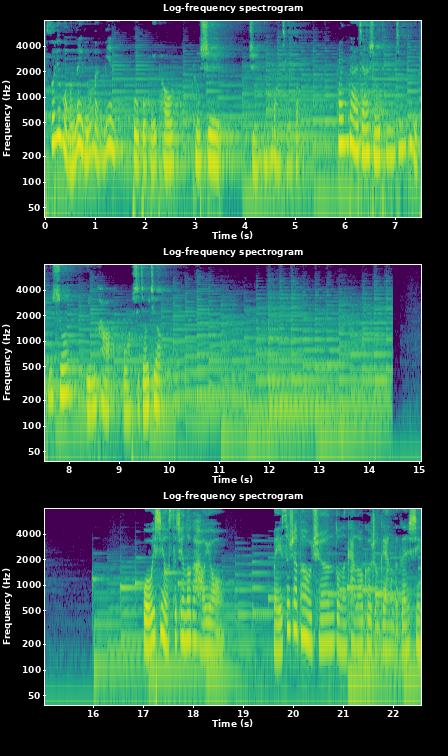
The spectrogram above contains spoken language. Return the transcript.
所以我们泪流满面，步步回头，可是只能往前走。欢迎大家收听今天的听说，你们好，我是九九。我微信有四千多个好友，每一次刷朋友圈都能看到各种各样的更新，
